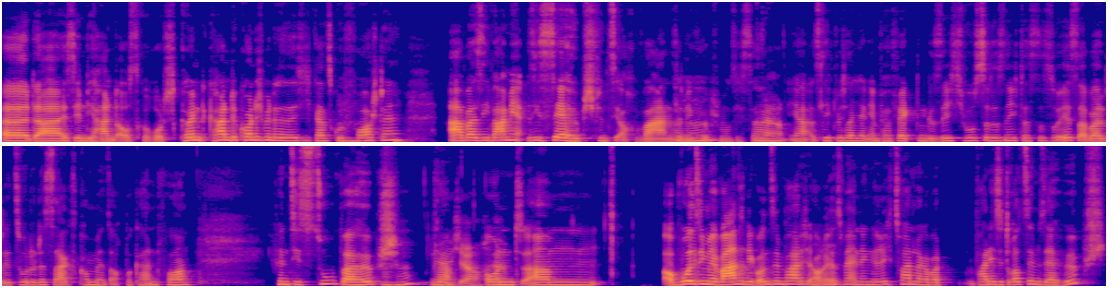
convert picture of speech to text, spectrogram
äh, da ist ihm die Hand ausgerutscht. Könnt, kann, konnte ich mir tatsächlich ganz gut mhm. vorstellen. Aber sie war mir, sie ist sehr hübsch. Ich finde sie auch wahnsinnig mhm. hübsch, muss ich sagen. Ja. ja. es liegt wahrscheinlich an ihrem perfekten Gesicht. Ich wusste das nicht, dass das so ist, aber jetzt, wo du das sagst, kommt mir jetzt auch bekannt vor. Ich finde sie super hübsch. Mhm. Ja. Ich auch. Und ja. ähm, obwohl sie mir wahnsinnig unsympathisch mhm. auch ist während den Gerichtsverhandlungen, aber fand ich sie trotzdem sehr hübsch.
